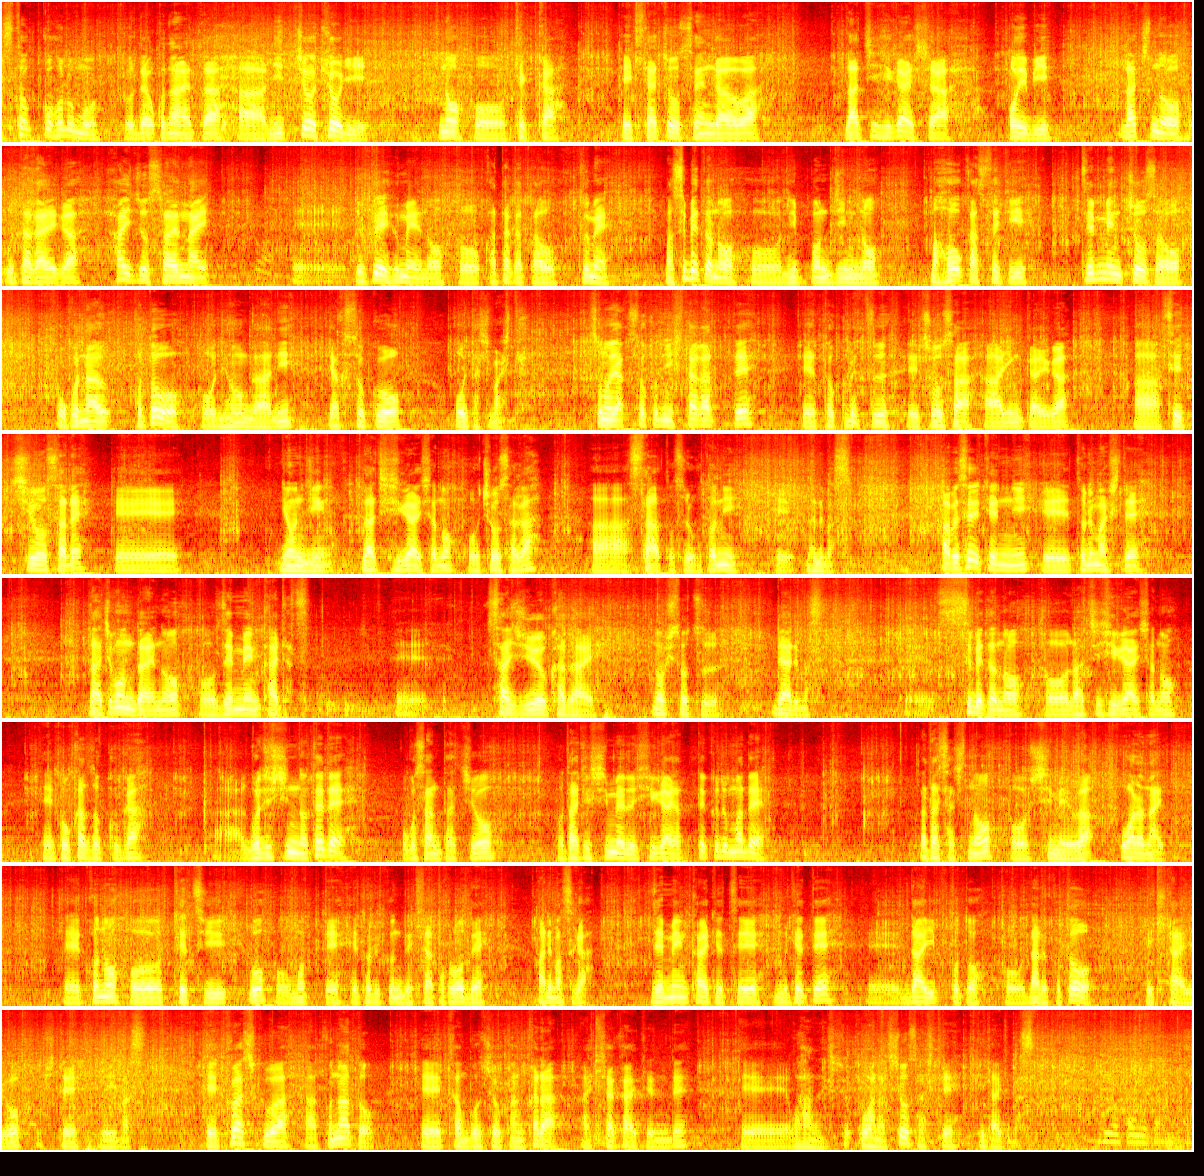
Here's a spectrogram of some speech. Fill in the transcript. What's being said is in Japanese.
ストックホルムで行われた日朝協議の結果、北朝鮮側は拉致被害者及び拉致の疑いが排除されない行方不明の方々を含め、すべての日本人の包括的全面調査を行うことを日本側に約束をいたしました。その約束に従って特別調査委員会が設置をされ、日本人拉致被害者の調査がスタートすることになります。安倍政権にとりまして、拉致問題の全面解決、最重要課題の一つであります。すべての拉致被害者のご家族がご自身の手でお子さんたちを抱きしめる日がやってくるまで私たちの使命は終わらない、この決意を持って取り組んできたところでありますが、全面解決へ向けて第一歩となることを期待をしています。詳しくはこの後官房長官から記者会見でお話お話をさせていただきます。ありがとうございます。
